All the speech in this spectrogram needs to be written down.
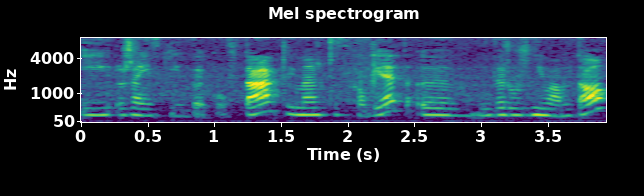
i żeńskich byków, tak? Czyli mężczyzn, kobiet. y, Wyróżniłam to.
